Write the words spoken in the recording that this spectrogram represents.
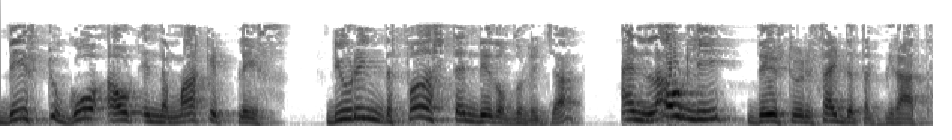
they used to go out in the marketplace during the first 10 days of Dhul and loudly they used to recite the takbirat.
